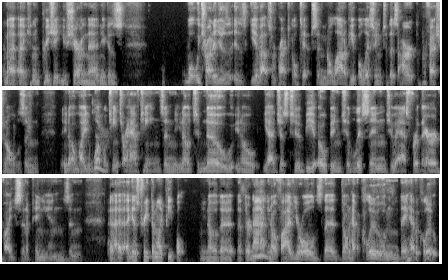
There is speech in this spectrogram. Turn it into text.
and I, I can appreciate you sharing that because what we try to do is, is, give out some practical tips, and you know a lot of people listening to this aren't the professionals, and you know might work yeah. with teens or have teens, and you know to know you know yeah just to be open to listen, to ask for their advice and opinions, and I, I guess treat them like people you know that that they're not you know five year olds that don't have a clue. I mean, they have a clue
